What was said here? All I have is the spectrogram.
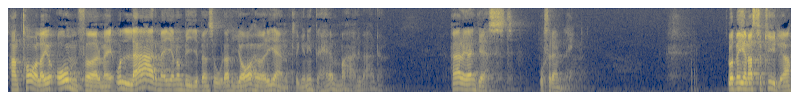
han talar ju om för mig och lär mig genom Bibelns ord att jag hör egentligen inte hemma här i världen. Här är jag en gäst och främling. Låt mig genast förtydliga.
